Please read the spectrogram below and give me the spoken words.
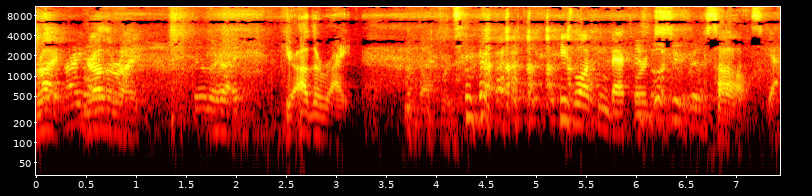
Right. right your other right. Your other right. He's walking backwards. Oh. Yeah.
